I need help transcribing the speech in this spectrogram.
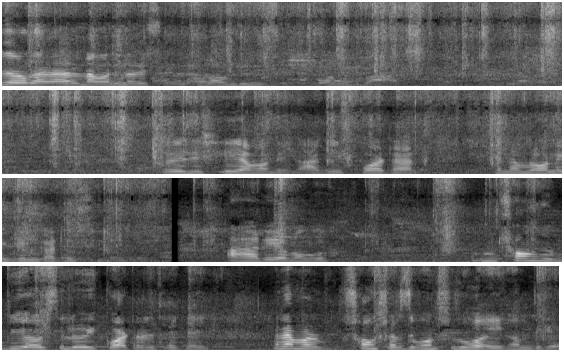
যাও আর রয়েছে তো এই যে সেই আমাদের আগে কোয়ার্টার এখানে আমরা অনেক দিন কাটাইছি আরে এবং সংসার বিয়ে হয়েছিল ওই কোয়ার্টারে থেকে মানে আমার সংসার জীবন শুরু হয় এখান থেকে।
